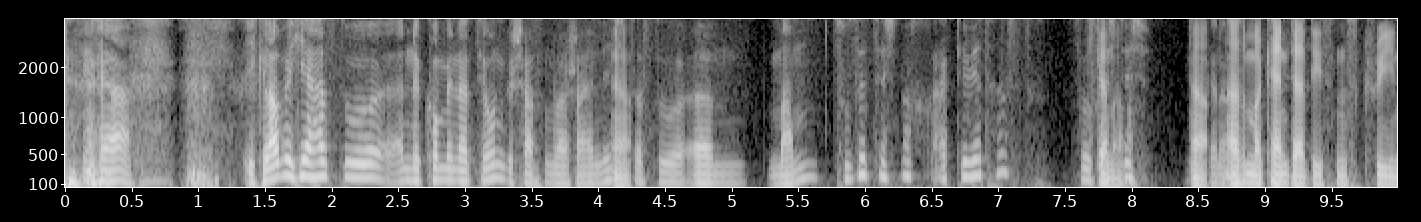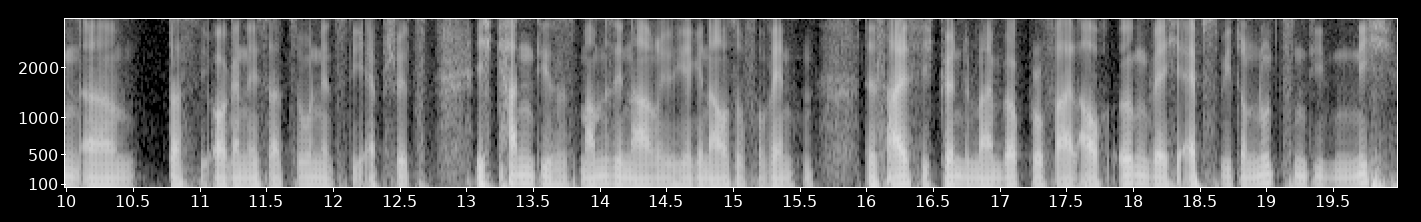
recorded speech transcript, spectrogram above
ja, ich glaube, hier hast du eine Kombination geschaffen wahrscheinlich, ja. dass du ähm, MAM zusätzlich noch aktiviert hast. Ist das genau. richtig? Ja. Genau. Also man kennt ja diesen Screen, ähm, dass die Organisation jetzt die App schützt. Ich kann dieses MAM-Szenario hier genauso verwenden. Das heißt, ich könnte in meinem Work-Profile auch irgendwelche Apps wieder nutzen, die nicht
